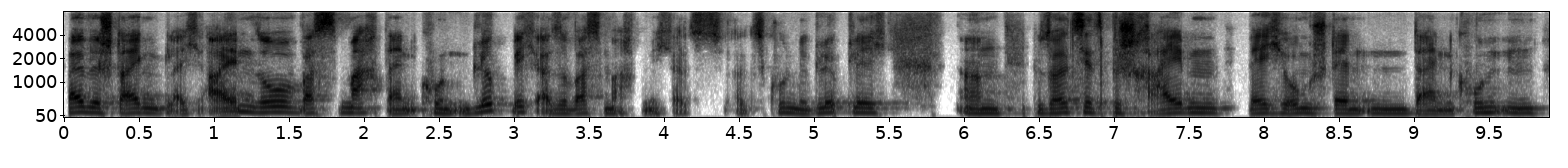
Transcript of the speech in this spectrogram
weil wir steigen gleich ein. So, was macht deinen Kunden glücklich? Also was macht mich als, als Kunde glücklich? Ähm, du sollst jetzt beschreiben, welche Umständen deinen Kunden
